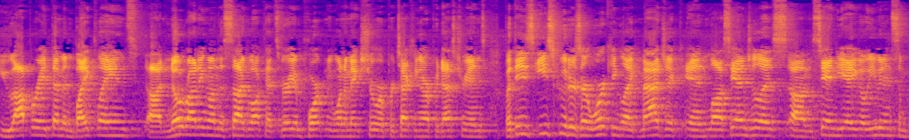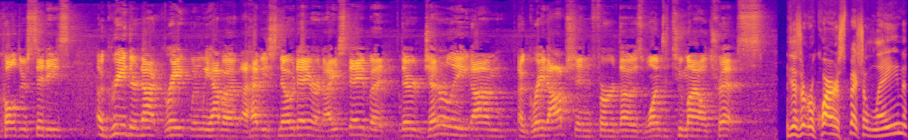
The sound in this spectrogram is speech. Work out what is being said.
you operate them in bike lanes, uh, no riding on the sidewalk. That's very important. We want to make sure we're protecting our pedestrians. But these e-scooters are working like magic in Los Angeles, um, San Diego, even in some colder cities. Agreed, they're not great when we have a, a, heavy snow day or an ice day, but they're generally um, a great option for those one to two mile trips. Does it require a special lane?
